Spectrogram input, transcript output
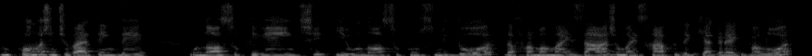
em como a gente vai atender o nosso cliente e o nosso consumidor da forma mais ágil, mais rápida e que agregue valor.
